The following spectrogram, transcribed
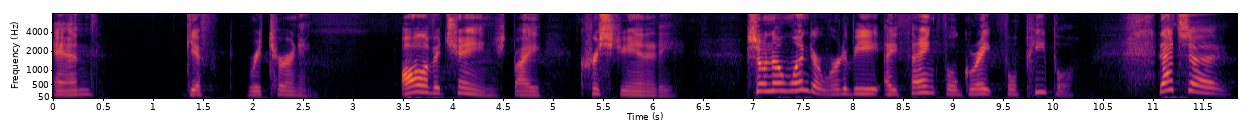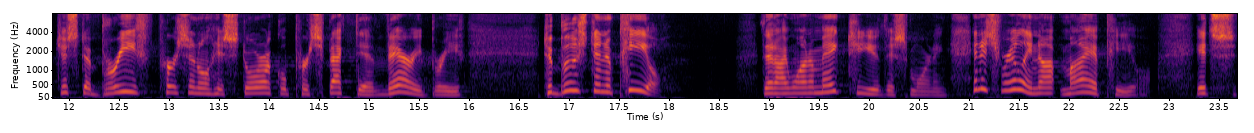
and gift returning. All of it changed by Christianity. So, no wonder we're to be a thankful, grateful people. That's a, just a brief personal historical perspective, very brief, to boost an appeal that I want to make to you this morning. And it's really not my appeal, it's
